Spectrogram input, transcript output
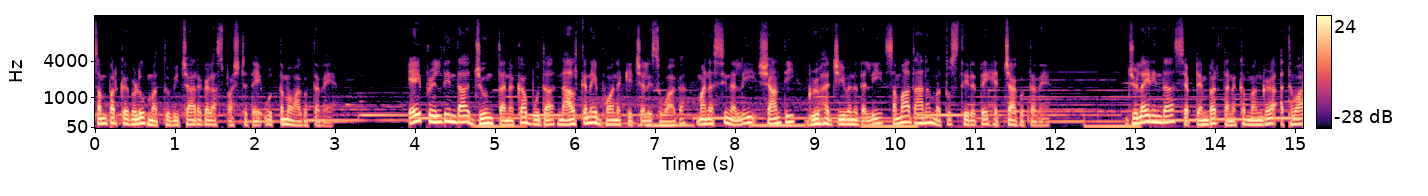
ಸಂಪರ್ಕಗಳು ಮತ್ತು ವಿಚಾರಗಳ ಸ್ಪಷ್ಟತೆ ಉತ್ತಮವಾಗುತ್ತವೆ. ಏಪ್ರಿಲ್ದಿಂದ ಜೂನ್ ತನಕ ಬುಧ ನಾಲ್ಕನೇ ಭವನಕ್ಕೆ ಚಲಿಸುವಾಗ ಮನಸ್ಸಿನಲ್ಲಿ ಶಾಂತಿ, ಗೃಹ ಜೀವನದಲ್ಲಿ ಸಮಾಧಾನ ಮತ್ತು ಸ್ಥಿರತೆ ಹೆಚ್ಚಾಗುತ್ತವೆ. ಜುಲೈರಿಂದ ಸೆಪ್ಟೆಂಬರ್ ತನಕ ಮಂಗಳ ಅಥವಾ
